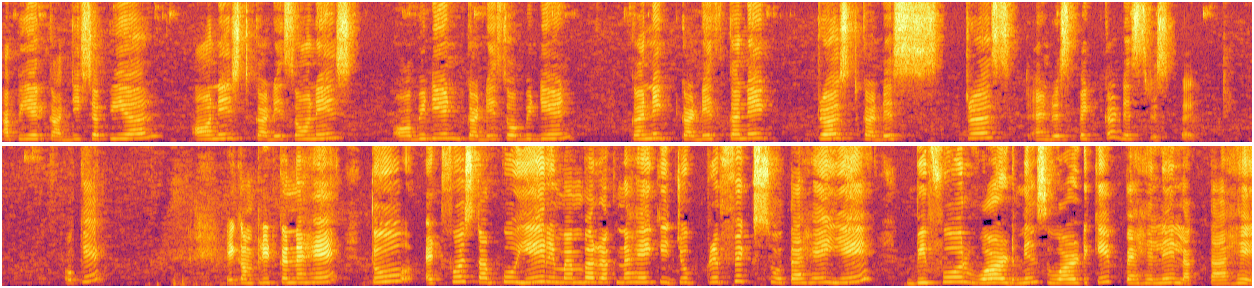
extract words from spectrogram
अपियर का डिसअपियर ऑनेस्ट का डिसऑनेस्ट ओबीडियंट का डिसओबीडियंट कनेक्ट का डिसकनेक्ट ट्रस्ट का डिसट्रस्ट एंड रिस्पेक्ट का डिसरिस्पेक्ट ओके ये कंप्लीट करना है. तो एट फ़र्स्ट आपको ये रिमेंबर रखना है कि जो प्रिफिक्स होता है, ये बिफोर वर्ड मीन्स वर्ड के पहले लगता है।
